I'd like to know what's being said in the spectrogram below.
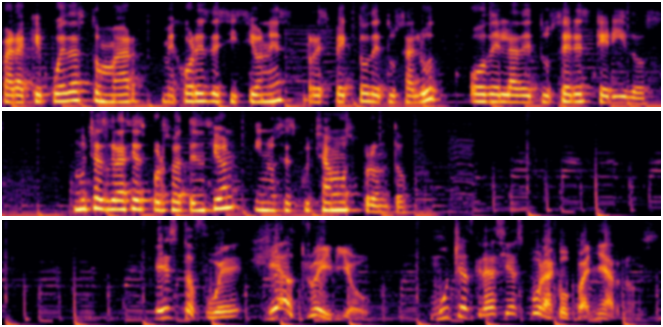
para que puedas tomar mejores decisiones respecto de tu salud o de la de tus seres queridos. Muchas gracias por su atención y nos escuchamos pronto. Esto fue Health Radio. Muchas gracias por acompañarnos.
